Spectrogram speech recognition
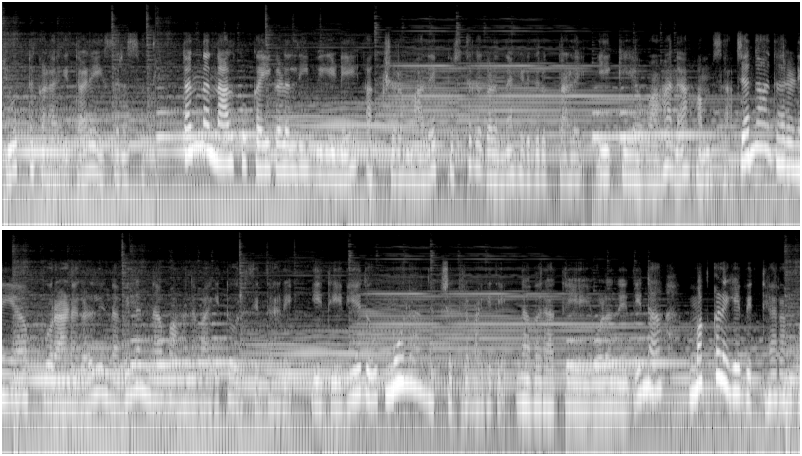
ದ್ಯೋತಕಳಾಗಿದ್ದಾಳೆ ಈ ಸರಸ್ವತಿ. ತನ್ನ ನಾಲ್ಕು ಕೈಗಳಲ್ಲಿ ವೀಣೆ ಅಕ್ಷರಮಾಲೆ ಪುಸ್ತಕಗಳನ್ನ ಹಿಡಿದಿರುತ್ತಾಳೆ. ಈಕೆಯ ವಾಹನ ಹಂಸ. ಜನಾಧರಣೆಯ ಪುರಾಣಗಳಲ್ಲಿ ನವಿಲನ್ನ ದೇವಿಯದು ಮೂಲ ನಕ್ಷತ್ರವಾಗಿದೆ. ನವರಾತ್ರಿಯ ಏಳನೇ ದಿನ ಮಕ್ಕಳಿಗೆ ವಿದ್ಯಾರಂಭ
